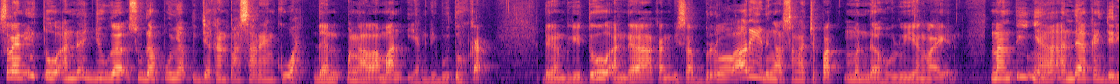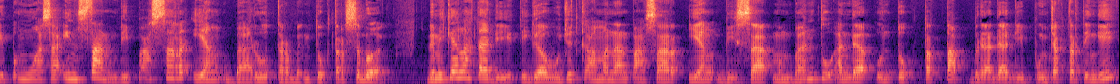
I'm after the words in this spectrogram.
Selain itu, Anda juga sudah punya pijakan pasar yang kuat dan pengalaman yang dibutuhkan. Dengan begitu, Anda akan bisa berlari dengan sangat cepat mendahului yang lain. Nantinya, Anda akan jadi penguasa instan di pasar yang baru terbentuk tersebut. Demikianlah tadi tiga wujud keamanan pasar yang bisa membantu Anda untuk tetap berada di puncak tertinggi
